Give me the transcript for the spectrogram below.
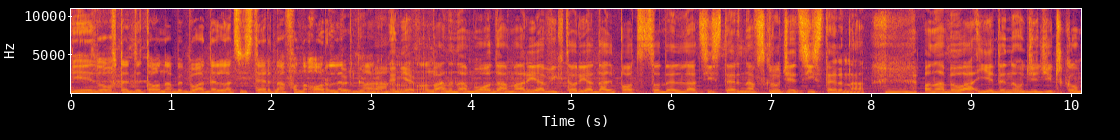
Nie, bo wtedy to ona by była Della Cisterna von Orlen. Dokładnie, nie. Panna młoda Maria Victoria dal Pozzo della Cisterna, w skrócie Cisterna. Ona była jedyną dziedziczką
